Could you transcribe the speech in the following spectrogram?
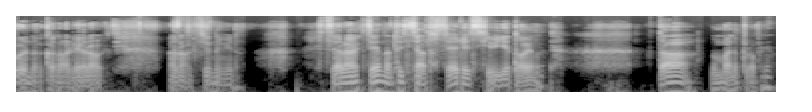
Ви на каналі Реакції. Реакція на відео. Це реакція на 10 серію з Сів'є Тойлет. Та у мене проблема.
